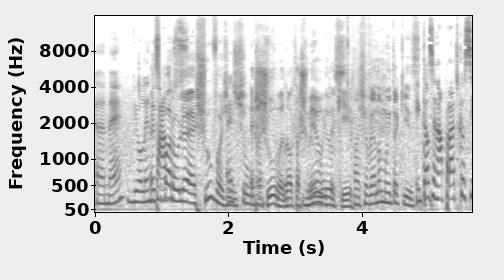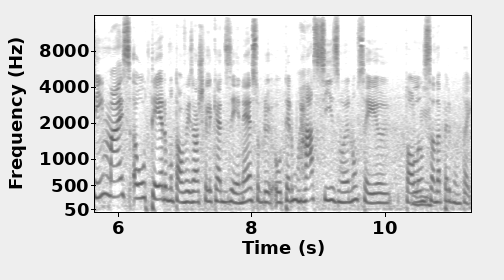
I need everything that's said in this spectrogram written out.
eh, né? Violentados. Esse barulho é chuva, gente? chuva. É chuva, não, tá chovendo Meu muito Deus, aqui. Tá chovendo muito aqui. Então, assim, na prática, sim, mas o termo, talvez, eu acho que ele quer dizer, né? Sobre o termo racismo, eu não sei, eu tô Uhum. lançando a pergunta aí.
